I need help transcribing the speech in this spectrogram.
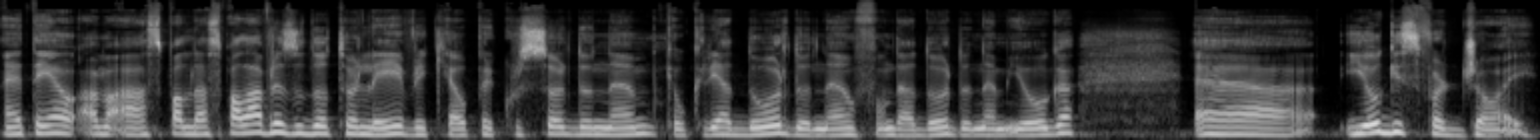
Né? Tem as, as palavras do Dr. Levy, que é o precursor do Nam, que é o criador do Nam, fundador do Nam Yoga. É, yoga is for joy.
